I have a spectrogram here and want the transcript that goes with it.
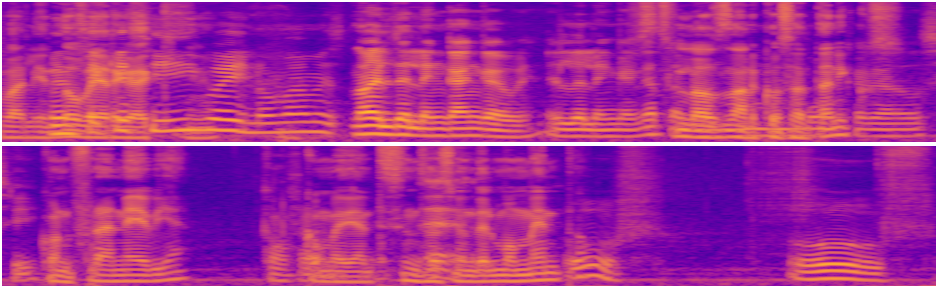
valiendo pensé verga que sí, güey, no mames. No, el de Lenganga, güey. El de Lenganga también. Los narcosatánicos. sí. Con Franevia. Con comediante sensación del momento. Uf. Uf.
